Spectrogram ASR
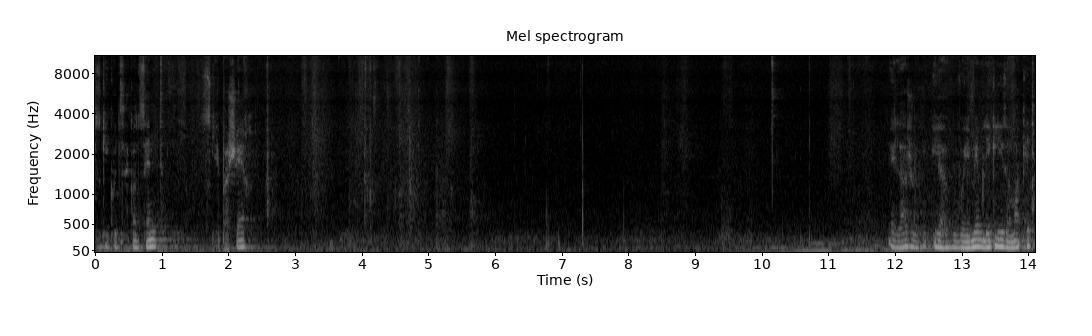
Ce qui coûte 50 cents, ce qui est pas cher. Et là, vous voyez même l'église en maquette,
